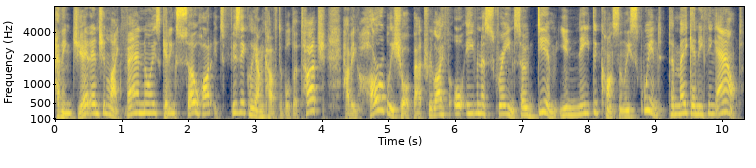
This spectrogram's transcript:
Having jet engine like fan noise, getting so hot it's physically uncomfortable to touch, having horribly short battery life, or even a screen so dim you need to constantly squint to make anything out.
